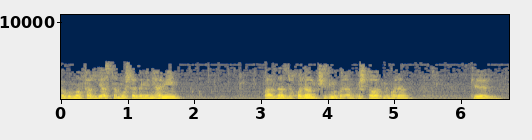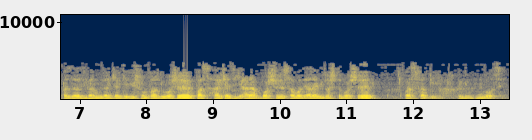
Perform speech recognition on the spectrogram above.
و گفت من فقیه هستم مشتدم یعنی همین. و از نزد خودم چیز می‌کنم اشتهاد می‌کنم که از علی فرمودن که اگه ایشون فقیه باشه پس هر کسی عرب باشه سواد عربی داشته باشه پس فقیه ببین این واضحه.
